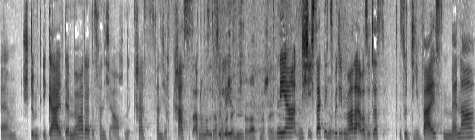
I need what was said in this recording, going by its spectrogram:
ähm, stimmt. Egal, der Mörder, das fand ich ja auch ne, krass, das fand ich auch krass, das auch nochmal so zu lesen. Wahrscheinlich nicht verraten wahrscheinlich. Nee, ja, ich, ich sag nichts ja. über die Mörder, aber so dass so die weißen Männer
